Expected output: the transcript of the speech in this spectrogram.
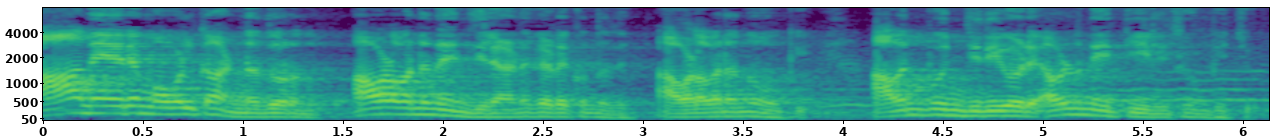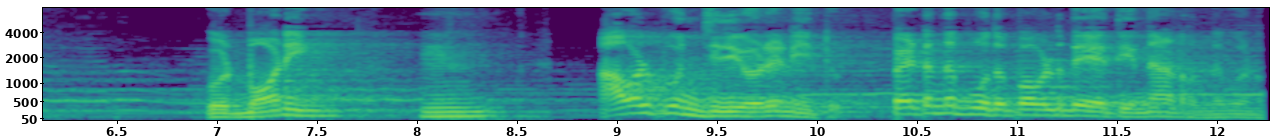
ആ നേരം അവൾ കണ്ണു തുറന്നു. അവൾ അവന്റെ നെഞ്ചിലാണ് കിടക്കുന്നത്. അവൾ അവനെ നോക്കി. അവൻ പുഞ്ചിരിയോടെ അവൾ നെറ്റിയിൽ ചുംബിച്ചു. ഗുഡ് മോർണിംഗ് അവൾ പുഞ്ചിരിയോടെ എണീറ്റു. പെട്ടെന്ന് പുതപ്പ് അവളുടെ ദേഹത്തിൽ നിന്ന് അടർന്നു വീണു.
